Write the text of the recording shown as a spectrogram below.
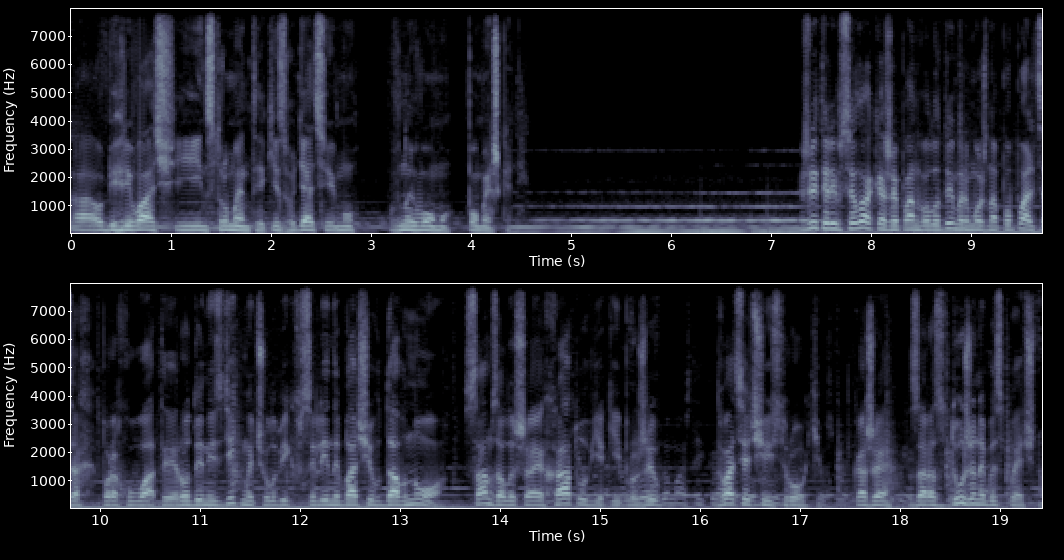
обігрівач і інструменти, які згодяться йому в новому помешканні. Жителів села, каже пан Володимир, можна по пальцях порахувати. Родини з дітьми чоловік в селі не бачив давно. Сам залишає хату, в якій прожив 26 років. Каже, зараз дуже небезпечно.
